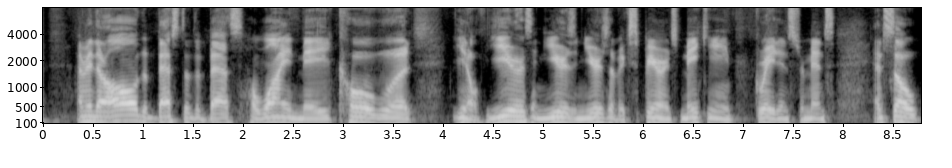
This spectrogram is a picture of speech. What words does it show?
I mean, they're all the best of the best, Hawaiian made, koa wood, you know, years and years and years of experience making great instruments. And so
